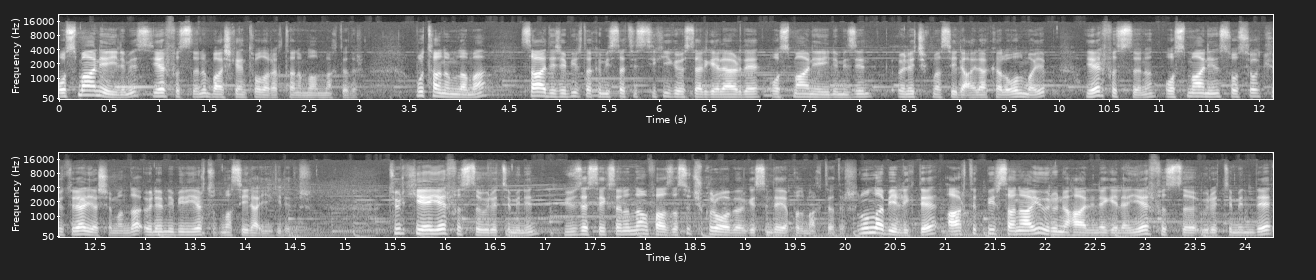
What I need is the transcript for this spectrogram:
Osmaniye ilimiz yer fıstığının başkenti olarak tanımlanmaktadır. Bu tanımlama sadece bir takım istatistiki göstergelerde Osmaniye ilimizin öne çıkmasıyla alakalı olmayıp yer fıstığının Osmaniye'nin sosyo-kültürel yaşamında önemli bir yer tutmasıyla ilgilidir. Türkiye yer fıstığı üretiminin %80'ından fazlası Çukurova bölgesinde yapılmaktadır. Bununla birlikte artık bir sanayi ürünü haline gelen yer fıstığı üretiminde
